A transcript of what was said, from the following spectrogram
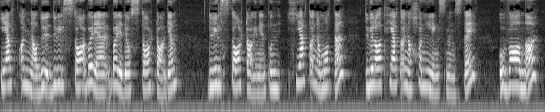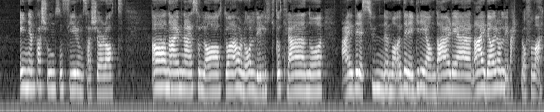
helt annen Du, du vil starte, bare, bare det å starte dagen Du vil starte dagen din på en helt annen måte. Du vil ha et helt annet handlingsmønster og vaner enn en person som sier om seg sjøl at ah, 'Nei, men jeg er så lat, og jeg har nå aldri likt å trene', og 'Nei, dere sunne, dere greiene der, det, nei, det har aldri vært noe for meg'.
